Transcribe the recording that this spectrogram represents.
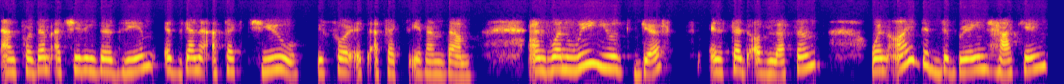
and for them achieving their dream, it's going to affect you before it affects even them. And when we use gifts instead of lessons, when I did the brain hacking,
